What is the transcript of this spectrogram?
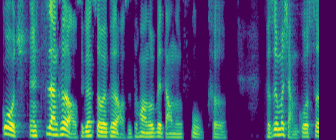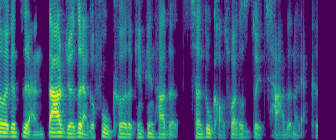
过去呃自然科老师跟社会科老师通常都被当成副科，可是有没有想过社会跟自然，大家觉得这两个副科的，偏偏它的程度考出来都是最差的那两科。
